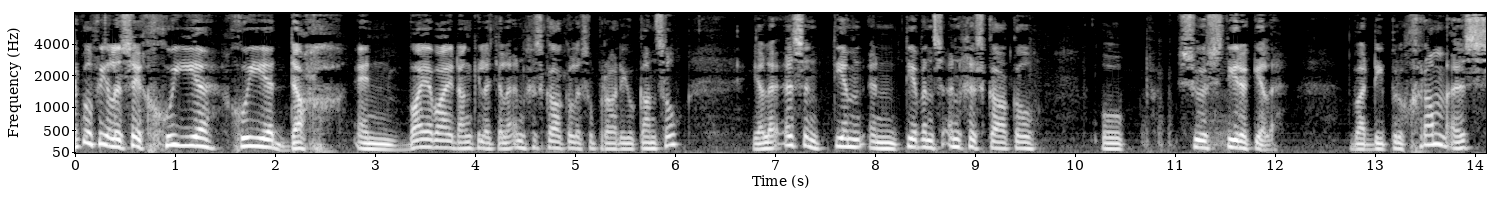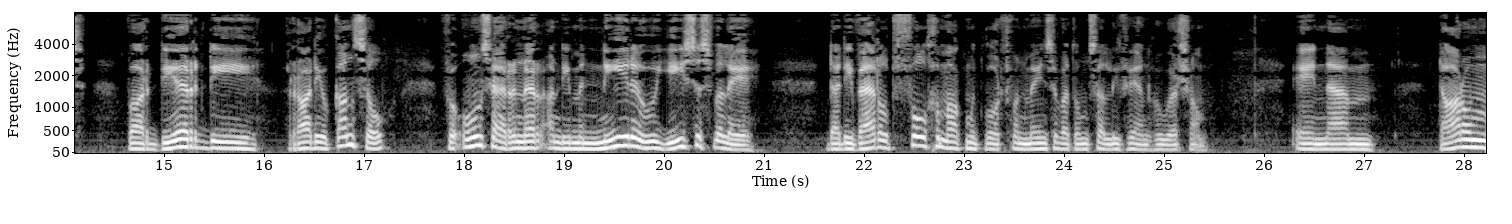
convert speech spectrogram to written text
Ek wil vir julle sê goeie goeie dag en baie baie dankie dat julle ingeskakel is op Radio Kansel. Julle is in teem in tewens ingeskakel op so stuur ek julle wat die program is waardeur die Radio Kansel vir ons herinner aan die maniere hoe Jesus wil hê dat die wêreld volgemaak moet word van mense wat hom sal lief hê en gehoorsaam. En ehm um, daarom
